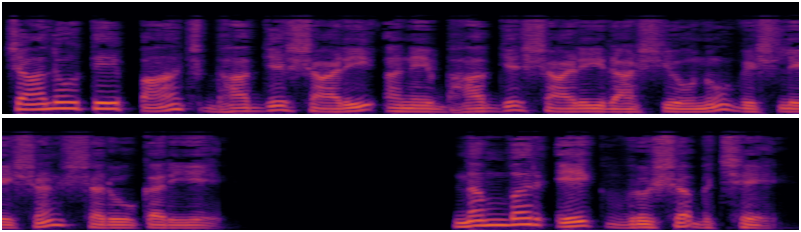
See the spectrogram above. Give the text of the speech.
ચાલો તે પાંચ ભાગ્યશાળી અને ભાગ્યશાળી રાશિઓનું વિશ્લેષણ શરૂ કરીએ. નંબર એક વૃષભ છે.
